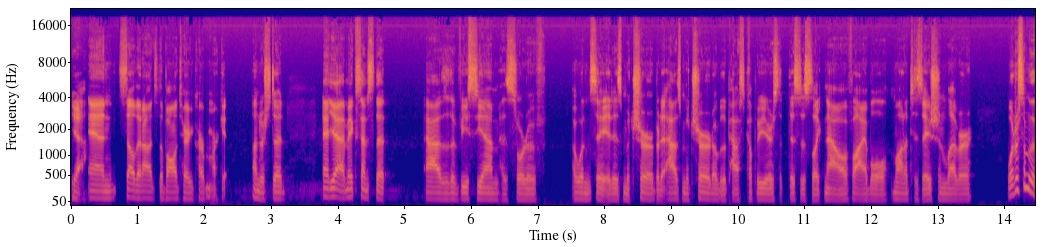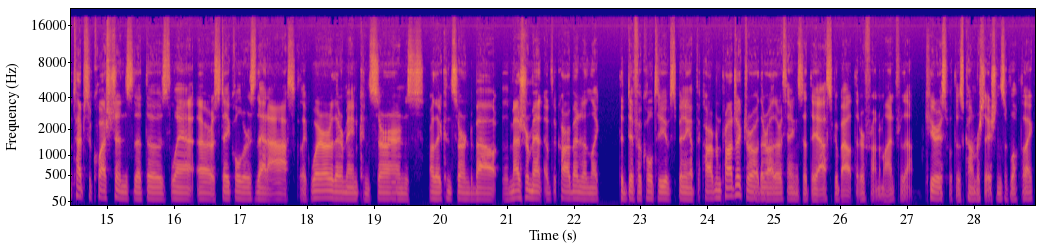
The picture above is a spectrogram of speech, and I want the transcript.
Yeah. and sell that onto the voluntary carbon market. Understood. And yeah, it makes sense that as the VCM has sort of, I wouldn't say it is mature, but it has matured over the past couple of years, that this is like now a viable monetization lever. What are some of the types of questions that those uh, stakeholders then ask? Like, where are their main concerns? Are they concerned about the measurement of the carbon and like the difficulty of spinning up the carbon project, or are there other things that they ask about that are front of mind for them? Curious what those conversations have looked like.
